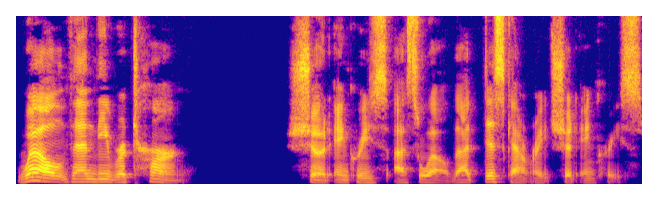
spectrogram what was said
Well, then the return should increase as well. That discount rate should increase.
